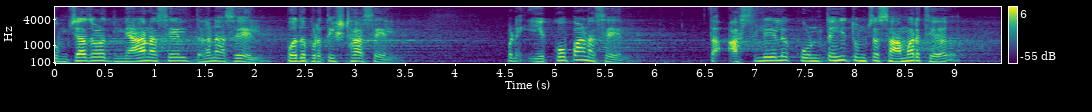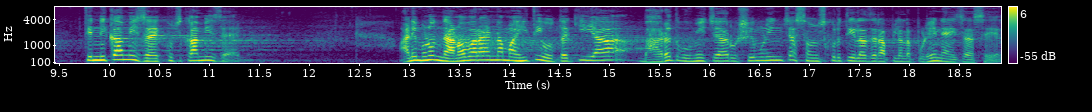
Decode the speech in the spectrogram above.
तुमच्याजवळ ज्ञान असेल धन असेल पदप्रतिष्ठा असेल पण एकोपा नसेल तर असलेलं कोणतंही तुमचं सामर्थ्य ते निकामीच आहे कुचकामीच आहे. आणि म्हणून ज्ञानोबारायांना माहिती होतं की या भारतभूमीच्या ऋषीमुनींच्या संस्कृतीला जर आपल्याला पुढे न्यायचं असेल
